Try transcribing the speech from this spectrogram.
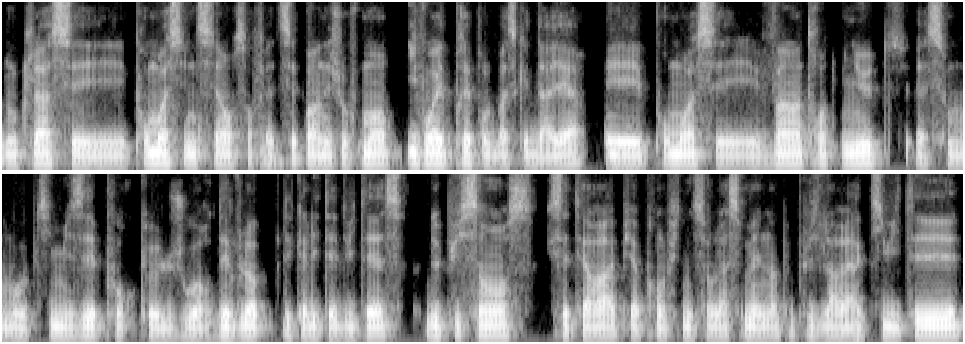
donc là, c'est pour moi, c'est une séance en fait. C'est pas un échauffement. Ils vont être prêts pour le basket derrière. Et pour moi, c'est 20-30 minutes. Elles sont optimisées pour que le joueur développe des qualités de vitesse, de puissance, etc. Et puis après, on finit sur la semaine un peu plus de la réactivité,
